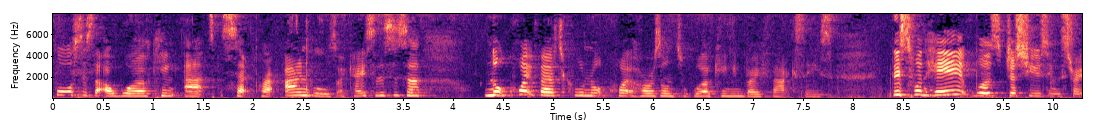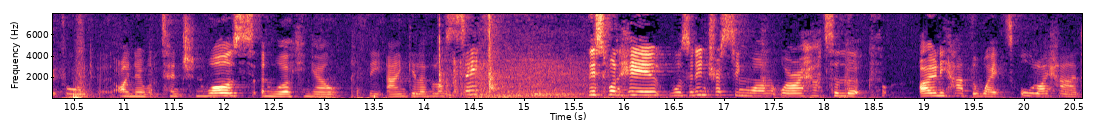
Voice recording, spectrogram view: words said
forces that are working at separate angles. Okay, so this is a not quite vertical, not quite horizontal, working in both axes. This one here was just using the straightforward, I know what the tension was, and working out the angular velocity. This one here was an interesting one where I had to look, for, I only had the weights, all I had.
